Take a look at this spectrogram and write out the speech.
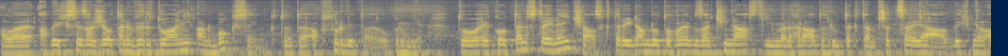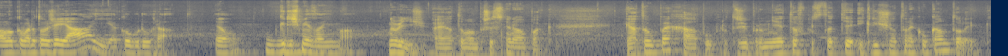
Ale abych si zažil ten virtuální unboxing, to, to je absurdita jo, pro mě. To jako ten stejný čas, který dám do toho, jak začíná streamer hrát hru, tak ten přece já bych měl alokovat do toho, že já ji jako budu hrát, jo, když mě zajímá. No vidíš, a já to mám přesně naopak. Já to úplně chápu, protože pro mě je to v podstatě, i když na to nekoukám tolik,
